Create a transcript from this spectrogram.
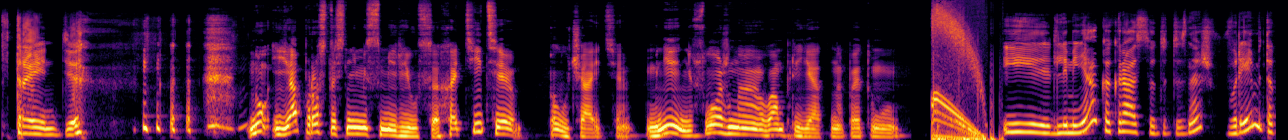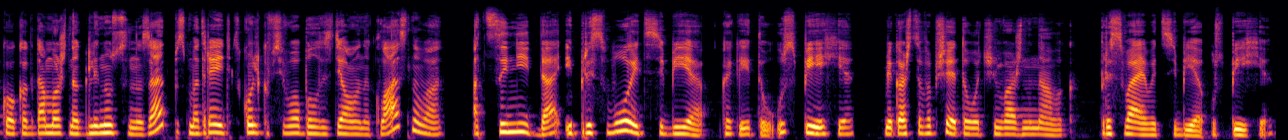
в тренде. Ну, я просто с ними смирился. Хотите, получайте. Мне не сложно, вам приятно, поэтому и для меня как раз вот это, знаешь, время такое, когда можно оглянуться назад, посмотреть, сколько всего было сделано классного, оценить, да, и присвоить себе какие-то успехи. Мне кажется, вообще это очень важный навык присваивать себе успехи.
